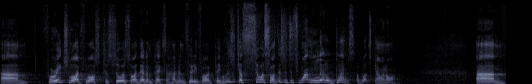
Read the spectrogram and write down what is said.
Um, For each life lost to suicide, that impacts 135 people. This is just suicide. This is just one little glimpse of what's going on. Um,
